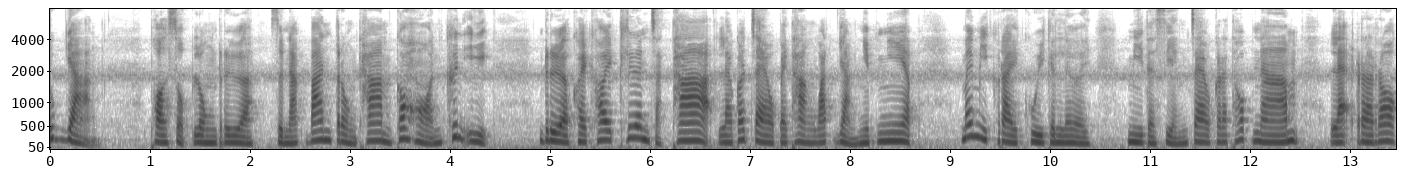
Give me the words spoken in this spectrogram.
ทุกอย่าง พอศพลงเรือสุนัขบ้านตรงข้ามก็หอนขึ้นอีก เรือค่อยๆ เคลื่อนจากท่าแล้วก็แจวไปทางวัดอย่างเงียบๆไม่มีใครคุยกันเลย มีแต่เสียงแจวกระทบน้ำและระรอก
